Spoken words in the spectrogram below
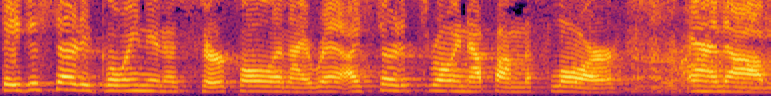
they just started going in a circle and i ran i started throwing up on the floor and um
